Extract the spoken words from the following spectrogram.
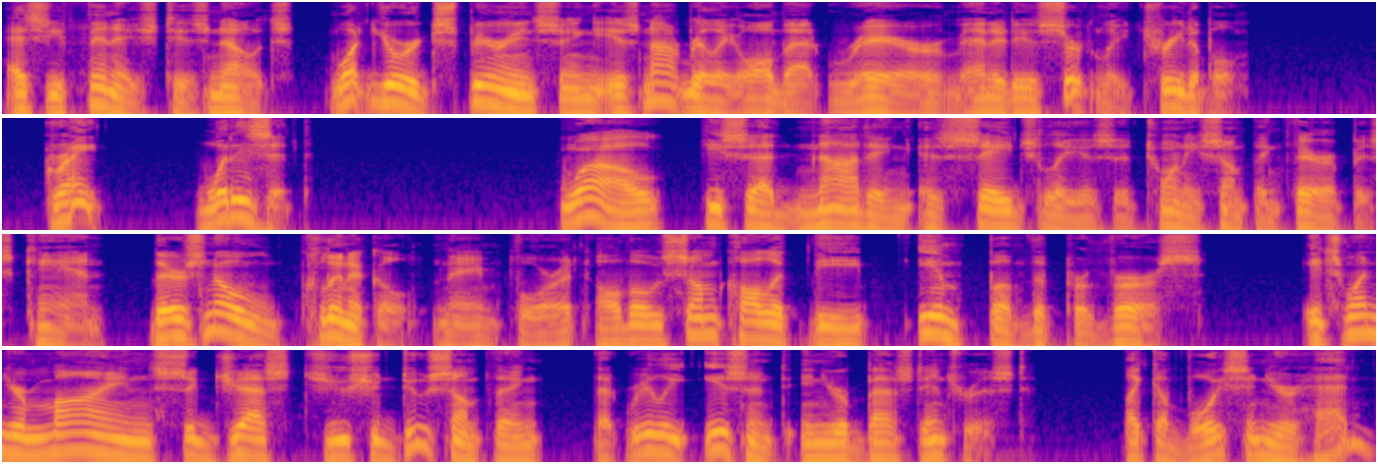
as he finished his notes, what you're experiencing is not really all that rare, and it is certainly treatable. Great. What is it? Well, he said, nodding as sagely as a 20 something therapist can, there's no clinical name for it, although some call it the imp of the perverse. It's when your mind suggests you should do something that really isn't in your best interest. Like a voice in your head?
